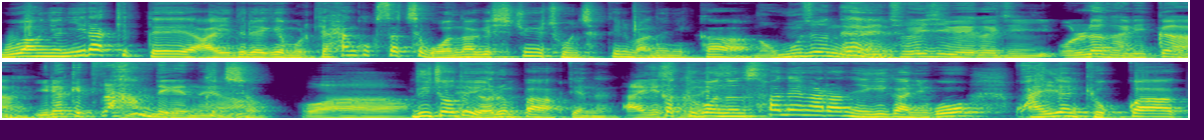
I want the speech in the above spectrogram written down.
5학년 1학기 때 아이들에게 뭐 이렇게 한국사 책 워낙에 시중에 좋은 책들이 많으니까 너무 좋네. 네. 저희 집 애가 이제 올라가니까 네. 1학기 때딱 하면 되겠네요. 그쵸. 와. 늦어도 네. 여름방학 때는. 알겠습니다, 그러니까 그거는 알겠습니다. 선행하라는 얘기가 아니고 관련 교과,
